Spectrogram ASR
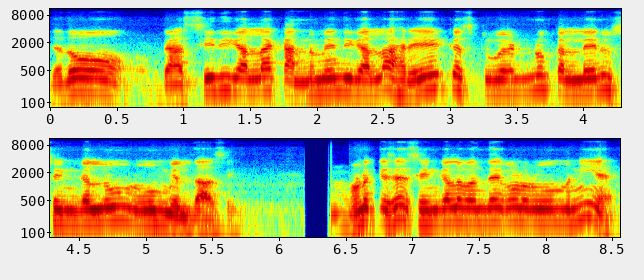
ਜਦੋਂ 82 ਦੀ ਗੱਲ ਹੈ 91 ਦੀ ਗੱਲ ਹੈ ਹਰੇਕ ਸਟੂਡੈਂਟ ਨੂੰ ਇਕੱਲੇ ਨੂੰ ਸਿੰਗਲ ਨੂੰ ਰੂਮ ਮਿਲਦਾ ਸੀ। ਹੁਣ ਕਿਸੇ ਸਿੰਗਲ ਬੰਦੇ ਕੋਲ ਰੂਮ ਨਹੀਂ ਹੈ।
